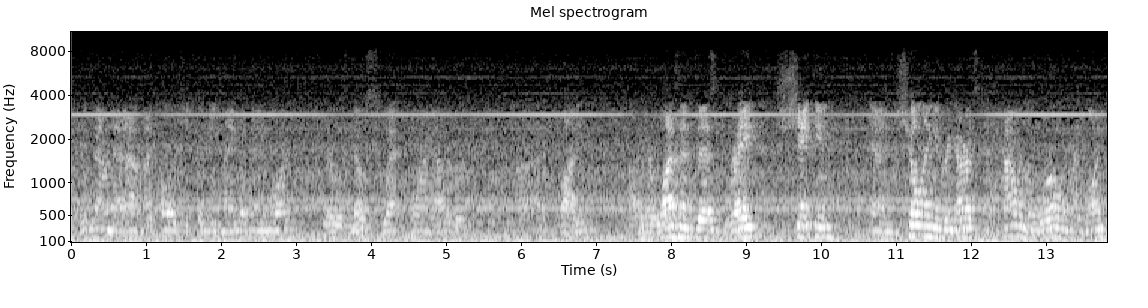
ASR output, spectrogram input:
When we found that out and I told her she couldn't eat mangoes anymore, there was no sweat pouring out of her uh, body. Uh, there wasn't this great shaking and chilling in regards to how in the world am I going to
